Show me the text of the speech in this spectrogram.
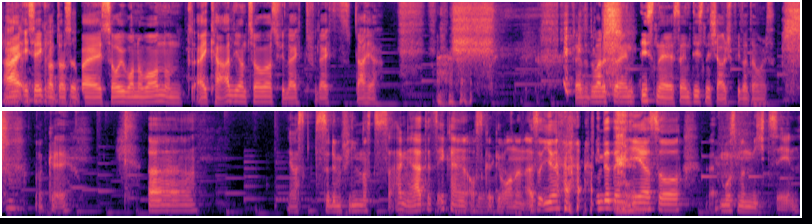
Ah, ich sehe gerade, also bei Zoe 101 und iCarly und sowas, vielleicht, vielleicht daher. vielleicht war das so ein Disney, so ein Disney-Schauspieler damals. Okay. Äh, ja, was gibt es zu dem Film noch zu sagen? Er hat jetzt eh keinen Oscar gewonnen. Also ihr findet den eher so, muss man nicht sehen.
